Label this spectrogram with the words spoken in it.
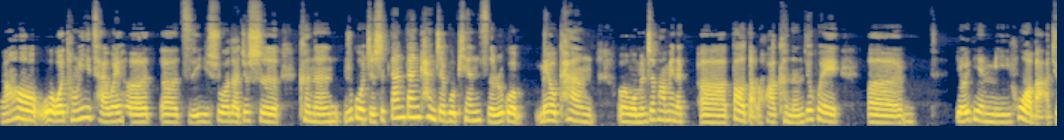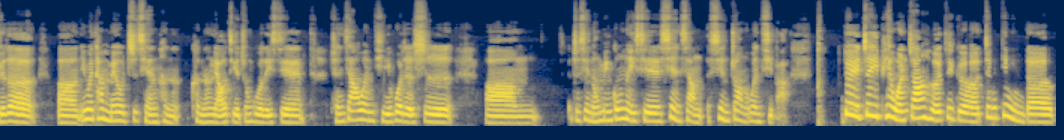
然后我我同意采薇和呃子怡说的，就是可能如果只是单单看这部片子，如果没有看呃我们这方面的呃报道的话，可能就会呃。有一点迷惑吧，觉得呃，因为他们没有之前很可能了解中国的一些城乡问题，或者是嗯这些农民工的一些现象现状的问题吧。对这一篇文章和这个这个电影的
